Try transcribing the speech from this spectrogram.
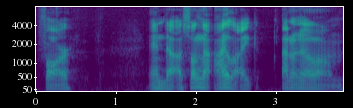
far and uh, a song that i like i don't know um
